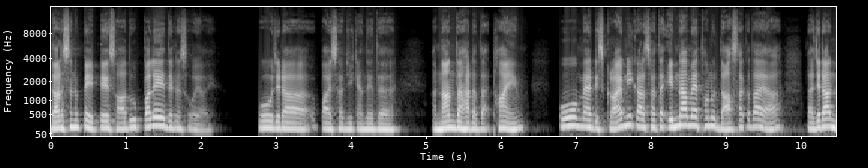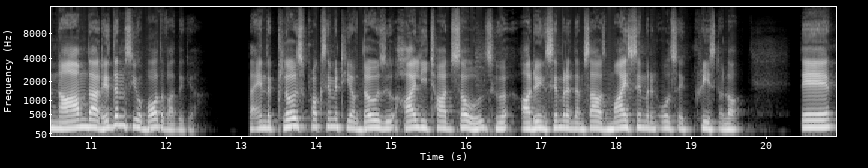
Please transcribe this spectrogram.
ਦਰਸ਼ਨ ਭੇਟੇ ਸਾਧੂ ਪਲੇ ਦਿਨ ਸੋਇਆ ਏ ਉਹ ਜਿਹੜਾ ਭਾਈ ਸਾਹਿਬ ਜੀ ਕਹਿੰਦੇ the ਆਨੰਦ had at that time ਉਹ ਮੈਂ ਡਿਸਕ੍ਰਾਈਬ ਨਹੀਂ ਕਰ ਸਕਦਾ ਇੰਨਾ ਮੈਂ ਤੁਹਾਨੂੰ ਦੱਸ ਸਕਦਾ ਆ ਤਾਂ ਜਿਹੜਾ ਨਾਮ ਦਾ ਰਿਦਮ ਸੀ ਉਹ ਬਹੁਤ ਵੱਧ ਗਿਆ that in the close proximity of those who highly charged souls who are doing Simran themselves, my Simran also increased a lot. ਤੇ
